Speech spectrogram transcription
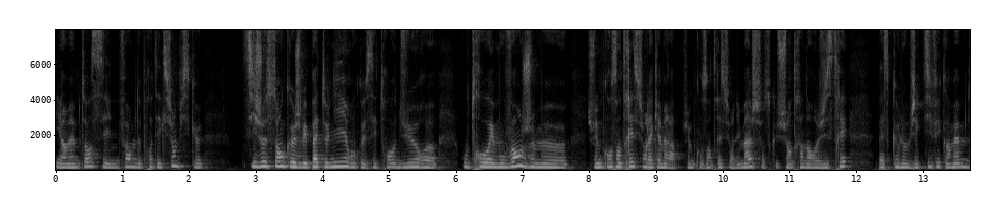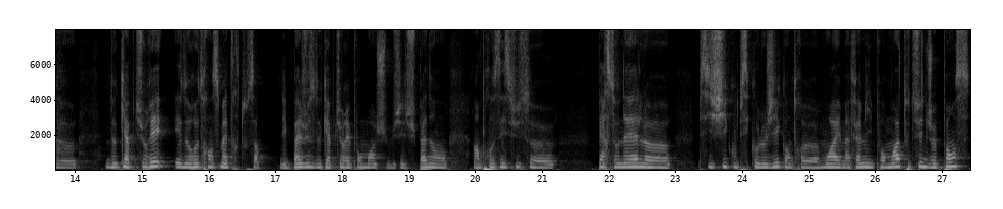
Et en même temps, c'est une forme de protection, puisque si je sens que je vais pas tenir ou que c'est trop dur euh, ou trop émouvant, je, me, je vais me concentrer sur la caméra. Je vais me concentrer sur l'image, sur ce que je suis en train d'enregistrer, parce que l'objectif est quand même de, de capturer et de retransmettre tout ça et pas juste de capturer pour moi. Je ne suis, pas dans un processus euh, personnel, euh, psychique ou psychologique entre moi et ma famille. Pour moi, tout de suite, je pense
